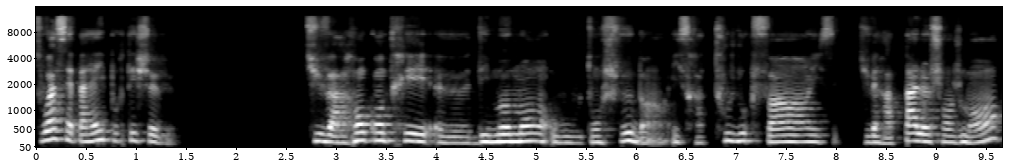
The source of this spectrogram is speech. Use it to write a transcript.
Toi, c'est pareil pour tes cheveux. Tu vas rencontrer euh, des moments où ton cheveu, ben, il sera toujours fin, tu verras pas le changement.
